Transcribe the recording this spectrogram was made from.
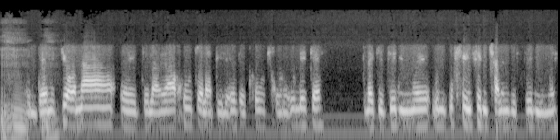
Mm -hmm. and then ke yona tsela ya go tswela pele as a coach gore o leke pleke tse dingwe o face di-challenges tse dingwe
